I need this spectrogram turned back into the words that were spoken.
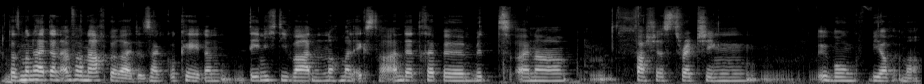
Okay. Dass man halt dann einfach nachbereitet, sagt, okay, dann dehne ich die Waden nochmal extra an der Treppe mit einer Fascia-Stretching-Übung, wie auch immer.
